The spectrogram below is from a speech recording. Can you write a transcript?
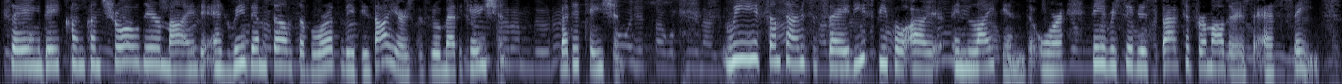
saying they can control their mind and rid themselves of worldly desires through medication. Meditation. We sometimes say these people are enlightened or they receive respect from others as saints.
